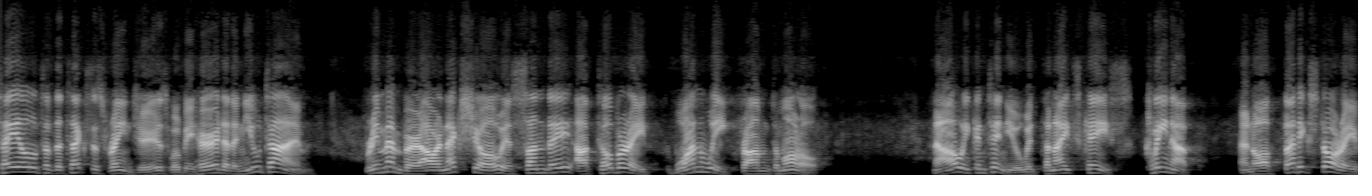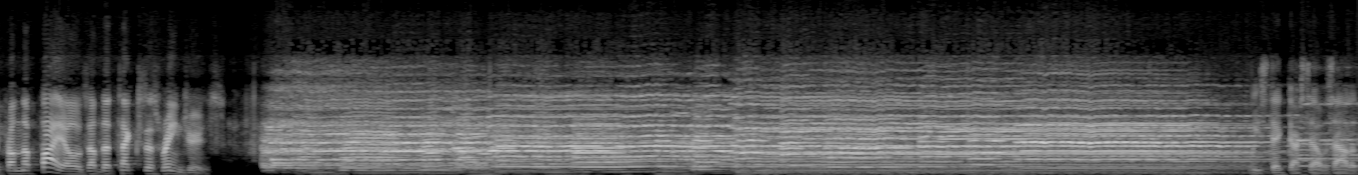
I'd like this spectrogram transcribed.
Tales of the Texas Rangers will be heard at a new time. Remember, our next show is Sunday, October 8th, one week from tomorrow. Now we continue with tonight's case Cleanup, an authentic story from the files of the Texas Rangers. Staked ourselves out at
